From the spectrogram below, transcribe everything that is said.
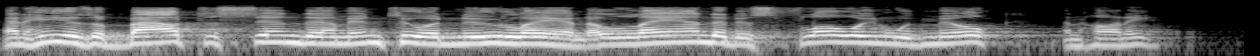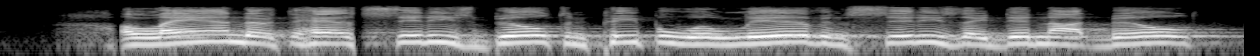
And He is about to send them into a new land, a land that is flowing with milk and honey a land that has cities built and people will live in cities they did not build,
